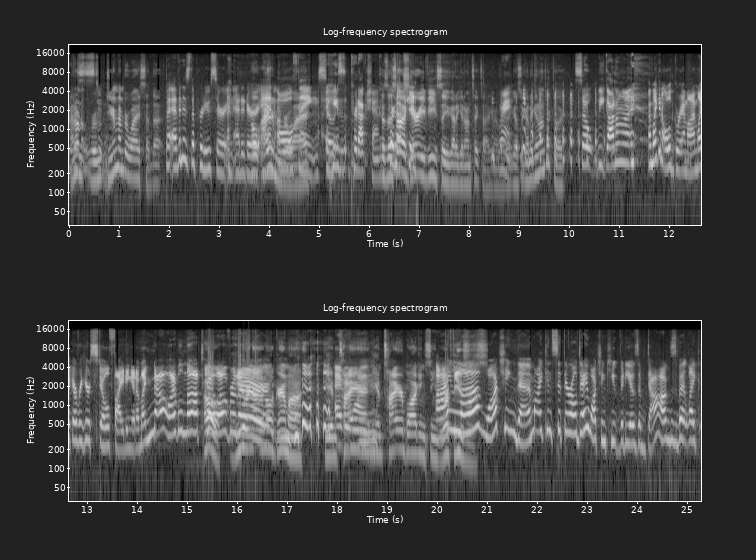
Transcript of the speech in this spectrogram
Like, I don't know. this is Rem- stupid. do you remember why I said that? But Evan is the producer and editor Oh, I and remember all why. things. So He's production. Because I saw Gary Vee say you got to get on TikTok. And I was like, I Right. guess we're gonna get on TikTok. So we got on. I'm like an old grandma. I'm like over here still fighting it. I'm like, no, I will not go oh, over you there. You are not an old grandma. The entire Everyone. the entire blogging scene I refuses. love watching them. I can sit there all day watching cute videos of dogs, but like,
